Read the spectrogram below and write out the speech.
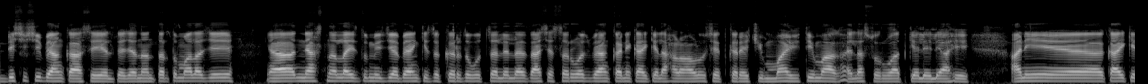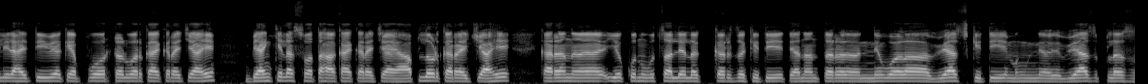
D C C bank असेल त्याच्यानंतर तुम्हाला जे नॅशनलाइज तुम्ही ज्या बँकेचं कर्ज उचललेलं आहे अशा सर्वच बँकांनी काय केलं? हळूहळू शेतकऱ्याची माहिती मागायला सुरुवात केलेली आहे. आणि काय केलेली आहे? ती एक पोर्टलवर काय करायची आहे? बँकेला स्वतः काय करायचे आहे? अपलोड करायची आहे. कारण एकूण उचललेलं कर्ज किती? त्यानंतर निव्वळ व्याज किती? मग न- व्याज प्लस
